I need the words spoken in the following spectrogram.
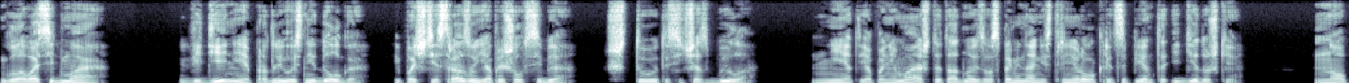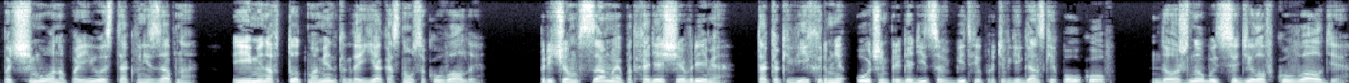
Глава седьмая. Видение продлилось недолго, и почти сразу я пришел в себя. Что это сейчас было? Нет, я понимаю, что это одно из воспоминаний с тренировок реципиента и дедушки. Но почему оно появилось так внезапно, и именно в тот момент, когда я коснулся кувалды? Причем в самое подходящее время, так как вихрь мне очень пригодится в битве против гигантских пауков. Должно быть все дело в кувалде.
